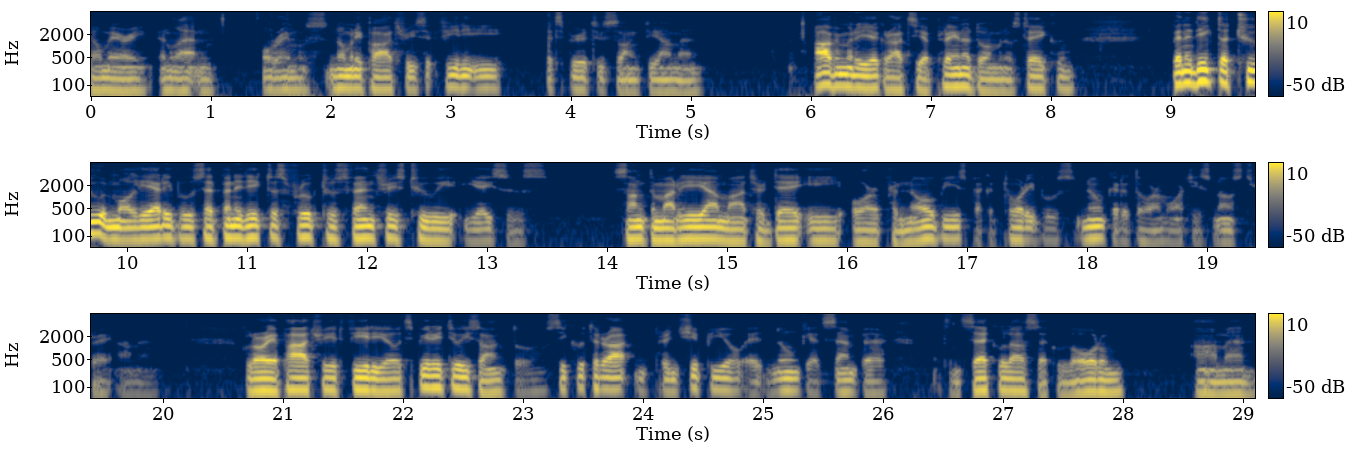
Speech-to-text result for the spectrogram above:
Hail Mary in Latin. Oremus. Nomine Patris et Filii et Spiritus Sancti. Amen. Ave Maria, gratia plena Dominus tecum. Benedicta tu in mulieribus et benedictus fructus ventris tui, Iesus. Sancta Maria, Mater Dei, ora pro nobis peccatoribus, nunc et hora mortis nostrae. Amen. Gloria Patri et Filio et Spiritui Sancto, sic ut erat in principio et nunc et semper et in saecula saeculorum. Amen.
